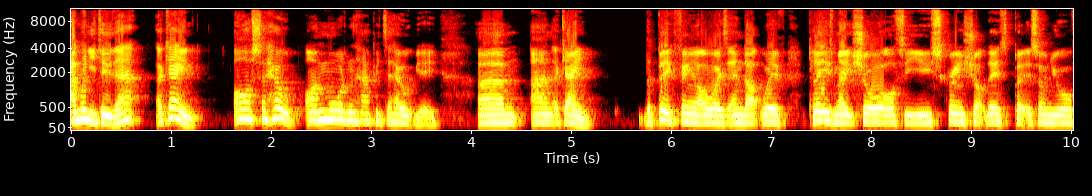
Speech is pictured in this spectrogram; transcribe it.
and when you do that, again, ask for help. I'm more than happy to help you. Um, and again, the big thing I always end up with, please make sure, obviously, you screenshot this, put this on your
